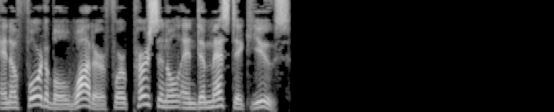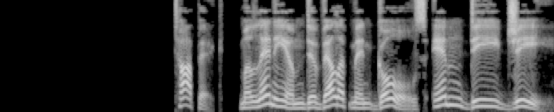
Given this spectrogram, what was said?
and affordable water for personal and domestic use. Topic Millennium Development Goals MDG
